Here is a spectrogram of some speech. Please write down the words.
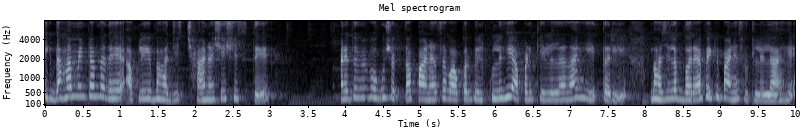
एक दहा मिनटामध्ये आपली भाजी छान अशी शिजते. आणि तुम्ही बघू शकता पाण्याचा वापर बिलकुलही आपण केलेला नाही तरी भाजीला बऱ्यापैकी पाणी सुटलेलं आहे.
